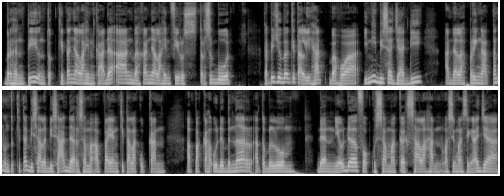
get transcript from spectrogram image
Berhenti untuk kita nyalahin keadaan, bahkan nyalahin virus tersebut. Tapi coba kita lihat bahwa ini bisa jadi adalah peringatan untuk kita bisa lebih sadar sama apa yang kita lakukan. Apakah udah benar atau belum? Dan ya udah fokus sama kesalahan masing-masing aja.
